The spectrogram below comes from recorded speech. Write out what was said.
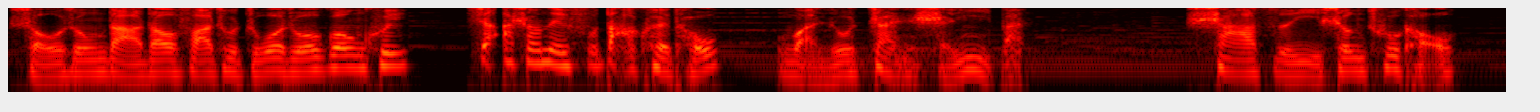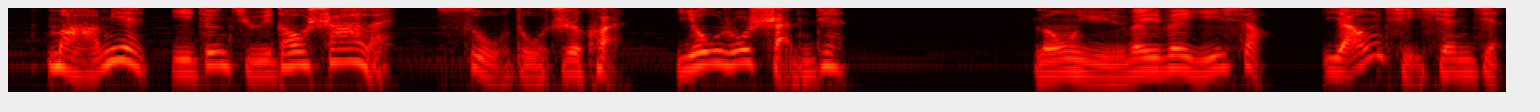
手中大刀发出灼灼光辉，加上那副大块头，宛如战神一般。杀字一声出口，马面已经举刀杀来，速度之快，犹如闪电。龙宇微微一笑，扬起仙剑，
